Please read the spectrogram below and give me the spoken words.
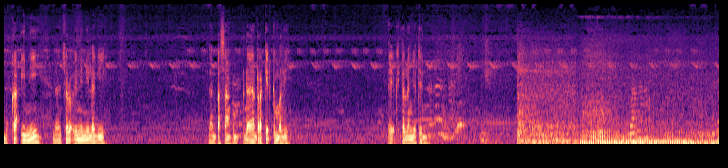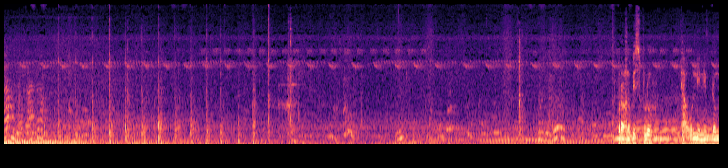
buka ini dan colokin ini lagi dan pasang dan rakit kembali. Ayo kita lanjutin kurang lebih 10 tahun ini belum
